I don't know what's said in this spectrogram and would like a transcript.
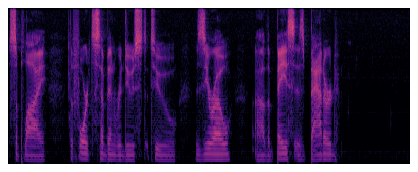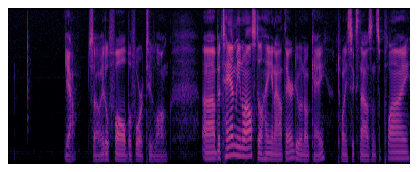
supply. The forts have been reduced to zero. Uh, the base is battered. Yeah, so it'll fall before too long. Uh, Bataan, meanwhile, still hanging out there, doing okay. 26,000 supply.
